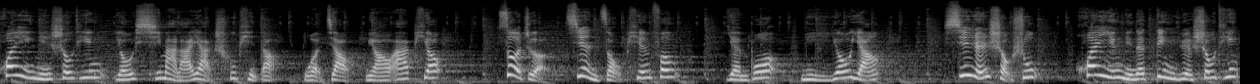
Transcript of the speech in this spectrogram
欢迎您收听由喜马拉雅出品的《我叫苗阿飘》，作者剑走偏锋，演播米悠扬，新人手书，欢迎您的订阅收听。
